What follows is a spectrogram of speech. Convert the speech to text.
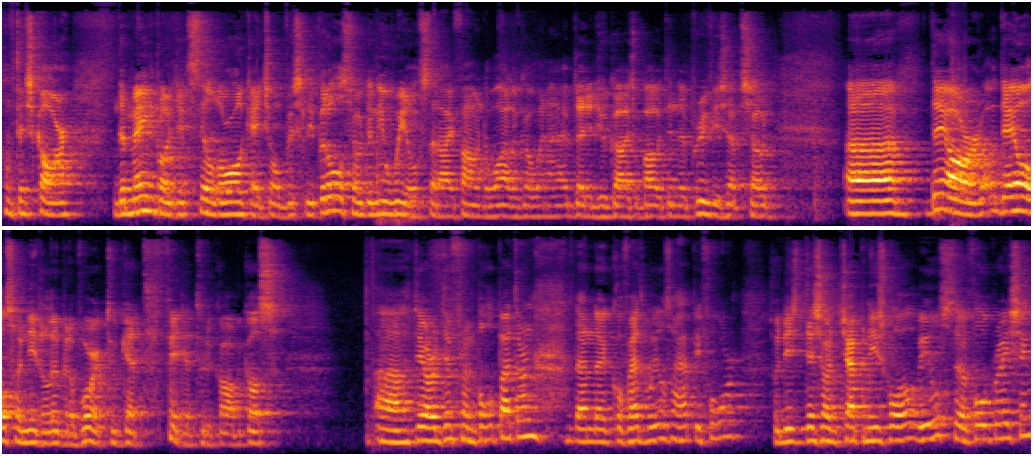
of this car. The main project still the roll cage obviously, but also the new wheels that I found a while ago and I updated you guys about in the previous episode. Uh, they are they also need a little bit of work to get fitted to the car because uh, they are a different bolt pattern than the Corvette wheels I had before. So these these are Japanese wheels, the Volk Racing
